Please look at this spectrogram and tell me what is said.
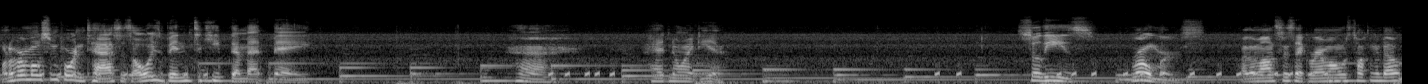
One of our most important tasks has always been to keep them at bay. I had no idea. So these roamers are the monsters that Grandma was talking about?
